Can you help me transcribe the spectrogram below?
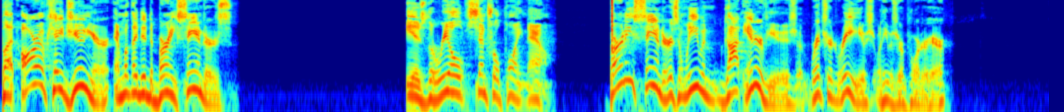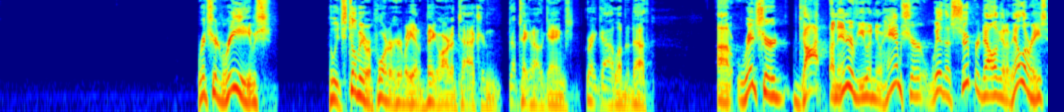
But RFK Jr. and what they did to Bernie Sanders is the real central point now. Bernie Sanders, and we even got interviews, Richard Reeves, when he was a reporter here. Richard Reeves who would still be a reporter here, but he had a big heart attack and got taken out of the games. Great guy, loved him to death. Uh, Richard got an interview in New Hampshire with a super delegate of Hillary's,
